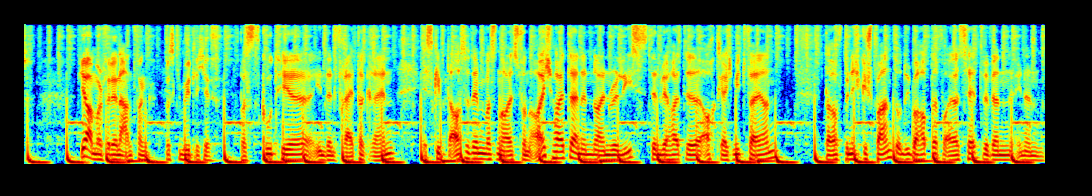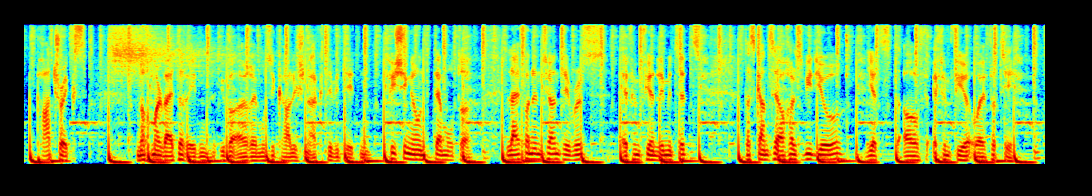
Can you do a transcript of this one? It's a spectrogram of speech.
ja, mal für den Anfang was Gemütliches. Passt gut hier in den Freitag rein. Es gibt außerdem was Neues von euch heute, einen neuen Release, den wir heute auch gleich mitfeiern. Darauf bin ich gespannt und überhaupt auf euer Set. Wir werden in ein paar Tracks nochmal weiterreden über eure musikalischen Aktivitäten. Fischinger und der Motor. Live an den Turntables, FM4 Unlimited. Das Ganze auch als Video, jetzt auf FM4 OFAT.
